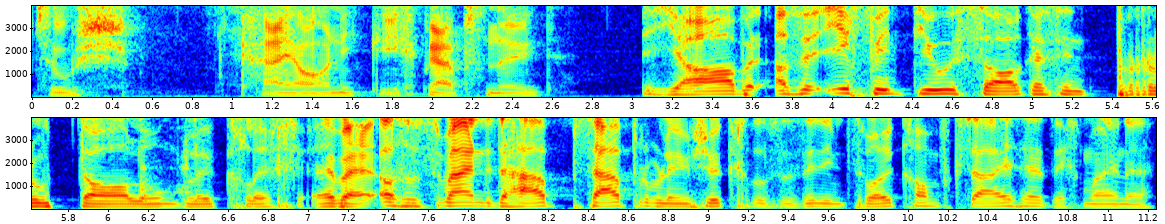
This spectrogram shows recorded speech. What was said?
sonst, keine Ahnung, ich glaube es nicht. Ja, aber also ich finde, die Aussagen sind brutal unglücklich. Eben, also ich meine, Haupt Hauptproblem ist wirklich, dass er es nicht im Zweikampf gesagt hat. Ich meine,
